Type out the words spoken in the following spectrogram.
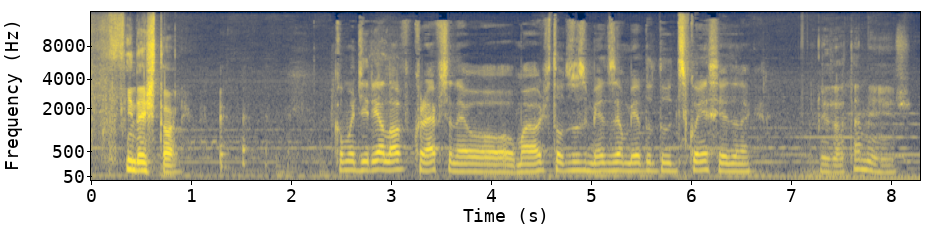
Fim da história. Como diria Lovecraft, né? O maior de todos os medos é o medo do desconhecido, né, cara? Exatamente.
